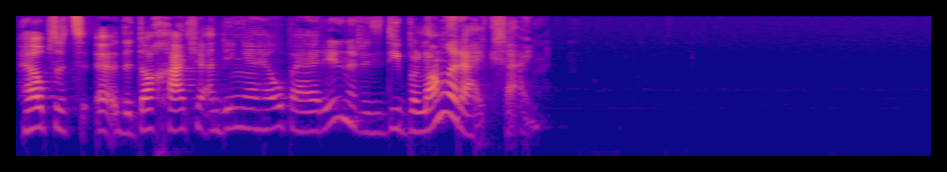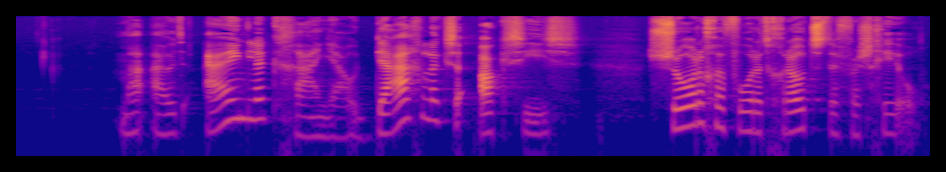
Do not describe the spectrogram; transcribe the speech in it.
helpt het, uh, de dag gaat je aan dingen helpen herinneren die belangrijk zijn. Maar uiteindelijk gaan jouw dagelijkse acties zorgen voor het grootste verschil.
